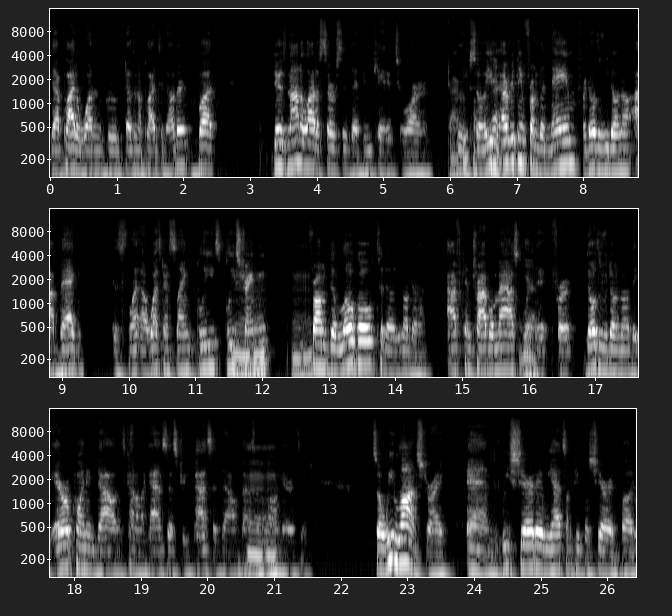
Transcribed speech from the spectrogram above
that apply to one group doesn't apply to the other, but there's not a lot of services that do cater to our group. So even, yeah. everything from the name, for those of you who don't know, Abeg is sl- uh, Western slang. Please, please mm-hmm. train me. Mm-hmm. From the logo to the you know the African tribal mask. Yeah. The, for those of you who don't know, the arrow pointing down is kind of like ancestry, pass it down, pass mm-hmm. it along heritage. So we launched right, and we shared it. We had some people share it, but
